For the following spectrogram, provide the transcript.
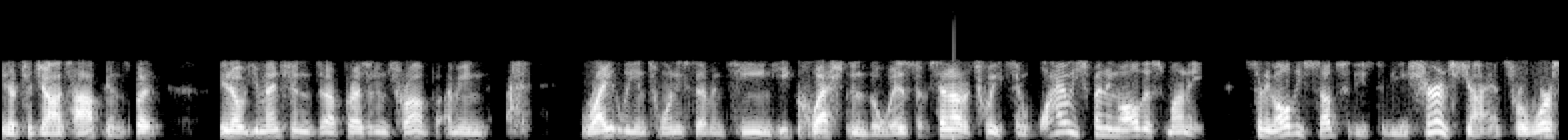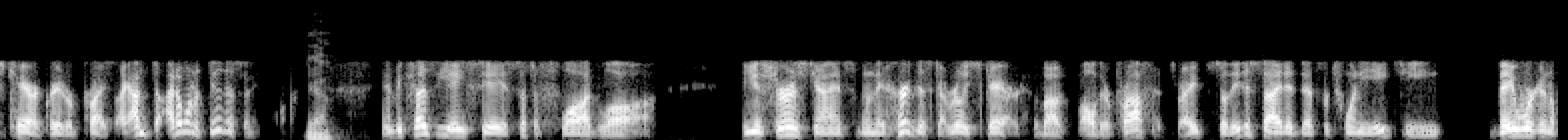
you know, to Johns Hopkins. But you know, you mentioned uh, President Trump. I mean, rightly in 2017, he questioned the wisdom, sent out a tweet saying, "Why are we spending all this money sending all these subsidies to the insurance giants for worse care at greater price. Like, I'm, I don't want to do this anymore. Yeah. And because the ACA is such a flawed law, the insurance giants, when they heard this, got really scared about all their profits, right? So they decided that for 2018, they were going to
